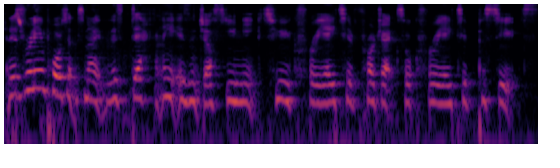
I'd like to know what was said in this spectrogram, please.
And it's really important to note that this definitely isn't just unique to creative projects or creative pursuits.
